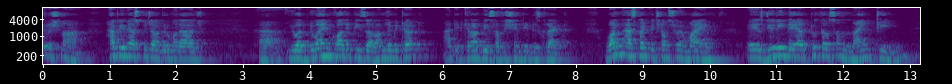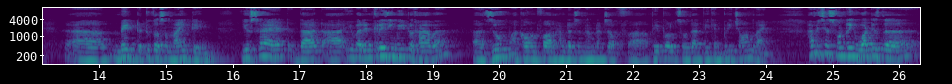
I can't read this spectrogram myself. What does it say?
Krishna. Happy Vyas Puja Guru Maharaj. Uh, your divine qualities are unlimited and it cannot be sufficiently described. One aspect which comes to my mind is during the year 2019, uh, mid 2019, you said that uh, you were encouraging me to have a, a Zoom account for hundreds and hundreds of uh, people so that we can preach online. I was just wondering what is the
